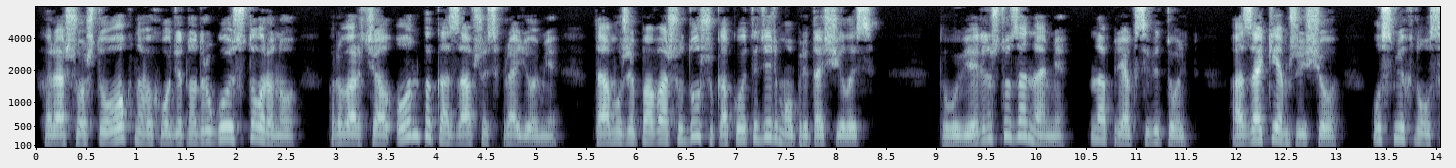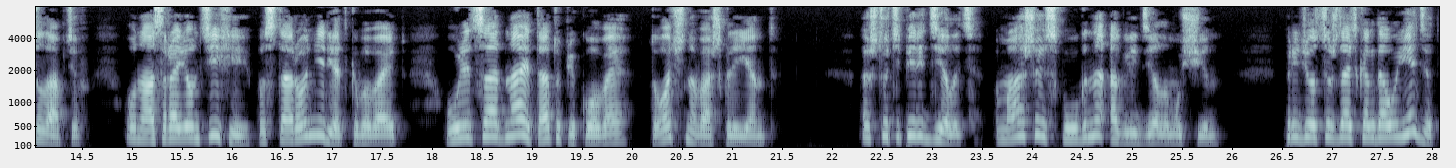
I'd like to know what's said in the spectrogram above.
«Хорошо, что окна выходят на другую сторону», — проворчал он, показавшись в проеме. «Там уже по вашу душу какое-то дерьмо притащилось». «Ты уверен, что за нами?» — напрягся Витольд. «А за кем же еще?» — усмехнулся Лаптев. «У нас район тихий, посторонний редко бывает. Улица одна и та тупиковая. Точно ваш клиент». А что теперь делать? Маша испуганно оглядела мужчин. Придется ждать, когда уедет?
